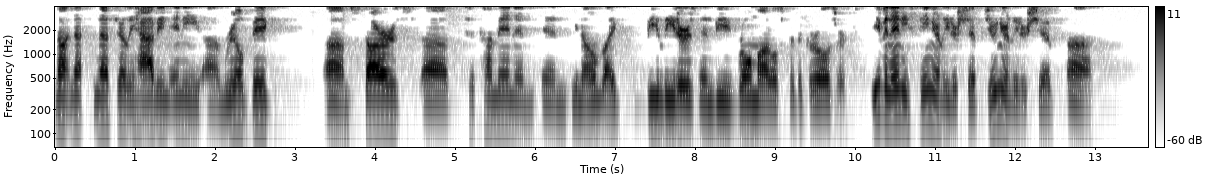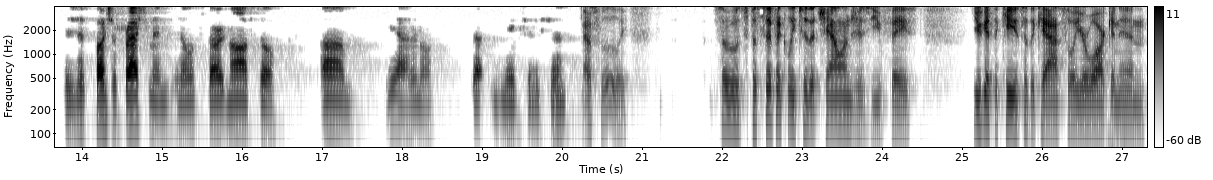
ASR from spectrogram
not ne- necessarily having any uh, real big um, stars uh, to come in and and you know like be leaders and be role models for the girls or even any senior leadership, junior leadership. It's just a bunch of freshmen, you know, starting off. So, um, yeah, I don't know if that makes any sense. Absolutely. So specifically to the challenges you faced, you get the keys to the castle. You're walking in.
